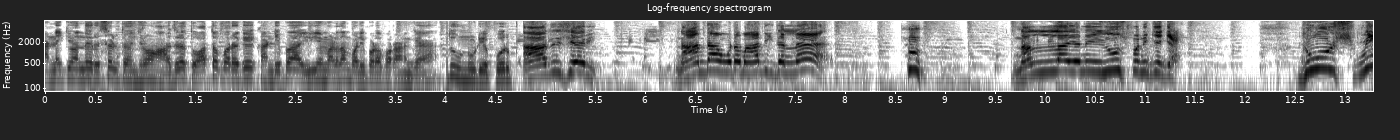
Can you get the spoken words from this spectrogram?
அன்னைக்கு வந்து ரிசல்ட் தெரிஞ்சிடும் அதில் தோத்த பிறகு கண்டிப்பாக யூஎம் மேலே தான் பலி போட போகிறானுங்க உன்னுடைய பொறுப்பு. அது சரி. நான் தான் உங்கள்கிட்ட மாட்டிக்கிட்டேன்ல நல்லா என்னை யூஸ் பண்ணிக்கங்க. யூஸ் மீ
